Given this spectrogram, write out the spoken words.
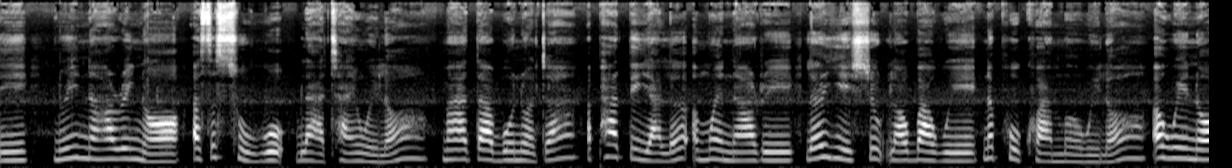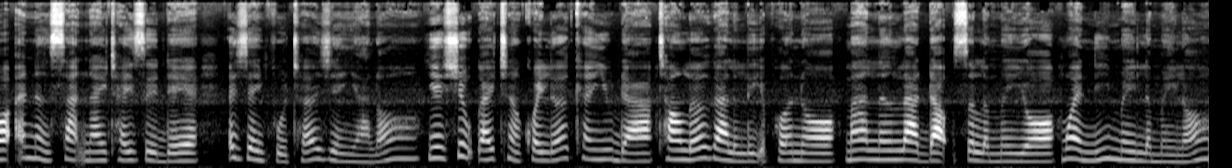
နီနွေနာရိနောအဆဆူဝဘလာချိုင်းဝေလောမာတာဘုနောတာအ ဖတိယလအမွဲ့နာရီလဲယေရှုလောက်ပါဝေနဖုခွာမဝေလောအဝေနောအနန်ဆနိုင်ထိုင်းစေတဲ့အရင်ဖူထရင်ရလောယေရှုဂိုက်ထံခွိလခံယူတာထောင်လဂါလလီအဖောနောမာလန်လာတောက်ဆလမင်ယောမွဲ့နီမိန်လမိန်လော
